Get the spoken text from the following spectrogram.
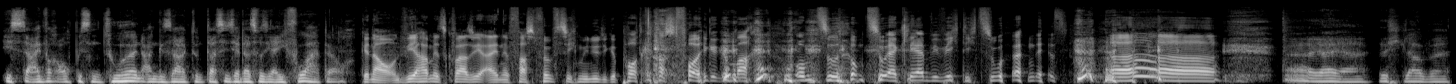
ist da einfach auch ein bisschen Zuhören angesagt und das ist ja das, was ich eigentlich vorhatte auch. Genau, und wir haben jetzt quasi eine fast 50-minütige Podcast-Folge gemacht, um zu, um zu erklären, wie wichtig Zuhören ist. Ah. Ja, ja, ich glaube.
